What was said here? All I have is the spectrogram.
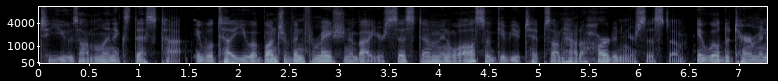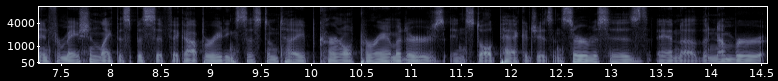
to use on Linux desktop. It will tell you a bunch of information about your system and will also give you tips on how to harden your system. It will determine information like the specific operating system type, kernel parameters, installed packages and services, and uh, the number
